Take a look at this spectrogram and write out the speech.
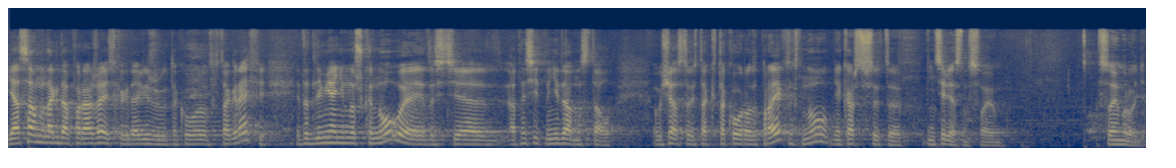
я сам иногда поражаюсь, когда вижу такого рода фотографии. Это для меня немножко новое. То есть я относительно недавно стал участвовать в так- такого рода проектах, но мне кажется, что это интересно в своем, в своем роде.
